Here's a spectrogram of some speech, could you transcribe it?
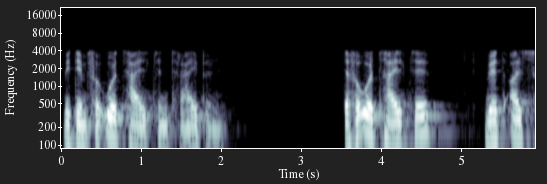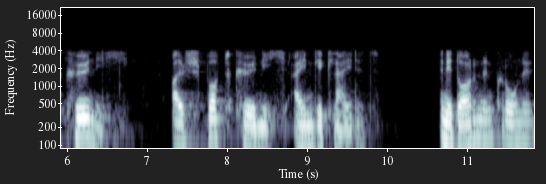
mit dem Verurteilten treiben. Der Verurteilte wird als König, als Spottkönig eingekleidet. Eine Dornenkrone,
